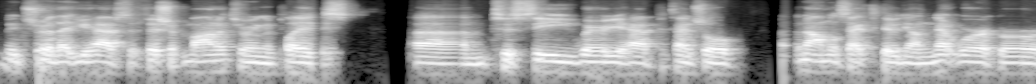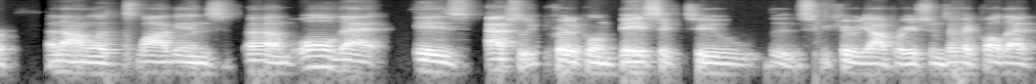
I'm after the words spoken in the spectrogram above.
make sure that you have sufficient monitoring in place um, to see where you have potential anomalous activity on the network or anomalous logins. Um, all that is absolutely critical and basic to the security operations. I call that,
